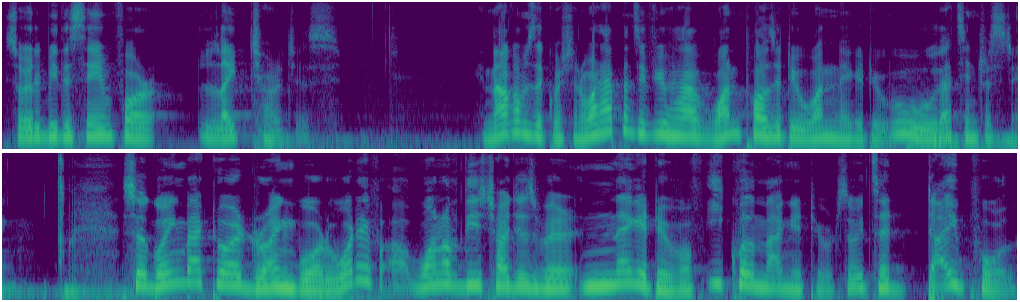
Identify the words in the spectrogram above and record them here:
So it'll be the same for like charges. now comes the question, what happens if you have one positive, one negative? Ooh, that's interesting. So going back to our drawing board, what if uh, one of these charges were negative of equal magnitude? So it's a dipole.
